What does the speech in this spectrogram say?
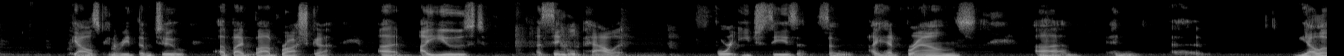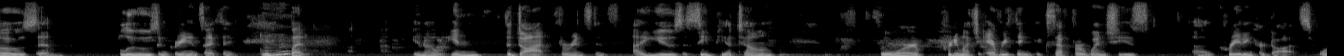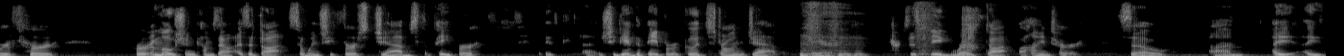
gals can read them too, uh, by Bob Raczka. Uh, I used a single palette for each season. So I had browns um, and uh, yellows and blues and greens, I think. Mm-hmm. But you know, in the dot, for instance, I use a sepia tone for pretty much everything except for when she's uh, creating her dots, or if her her emotion comes out as a dot. So when she first jabs the paper, it, uh, she gave the paper a good strong jab there. There's this big red dot behind her. So um, I, I,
